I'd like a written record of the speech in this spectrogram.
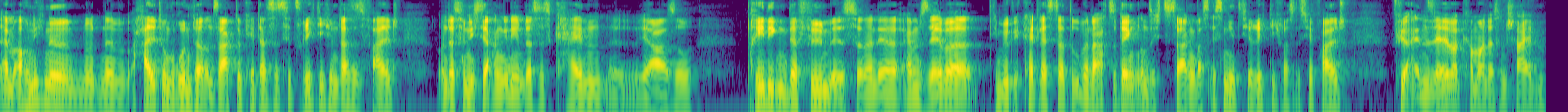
einem auch nicht eine, eine Haltung runter und sagt, okay, das ist jetzt richtig und das ist falsch. Und das finde ich sehr angenehm, dass es kein, äh, ja, so predigender Film ist, sondern der einem selber die Möglichkeit lässt, darüber nachzudenken und sich zu sagen, was ist denn jetzt hier richtig, was ist hier falsch. Für einen selber kann man das entscheiden.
